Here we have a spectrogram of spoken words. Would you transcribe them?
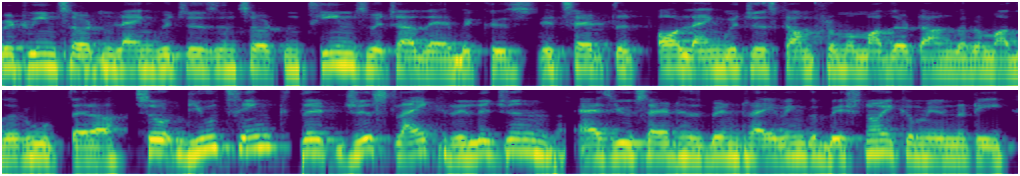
between certain languages and certain themes which are there because it's said that all languages come from a mother tongue or a mother root there are. So do you think that just like religion, as you said, has been driving the Bishnoi community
